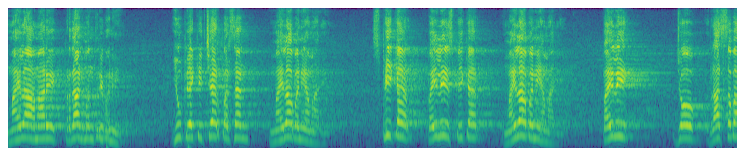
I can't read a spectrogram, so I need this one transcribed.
महिला हमारी प्रधानमंत्री बनी। यूपीए की चेयरपर्सन महिला बनी हमारी। स्पीकर, पहली स्पीकर महिला बनी हमारी। पहली जो राज्यसभा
